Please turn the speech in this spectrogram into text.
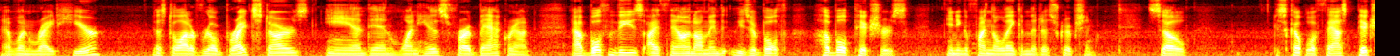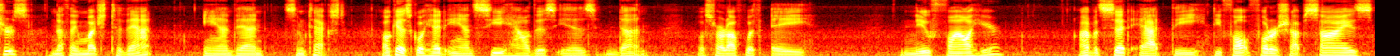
I have one right here, just a lot of real bright stars, and then one here is for our background. Now both of these I found on, the, these are both Hubble pictures, and you can find the link in the description. So just a couple of fast pictures, nothing much to that, and then some text. Okay, let's go ahead and see how this is done. We'll start off with a new file here. I have it set at the default Photoshop size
